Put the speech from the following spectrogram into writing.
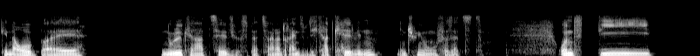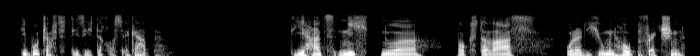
genau bei 0 Grad Celsius, bei 273 Grad Kelvin in Schwingung versetzt. Und die, die Botschaft, die sich daraus ergab, die hat nicht nur Vox Davas oder die Human Hope Fraction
